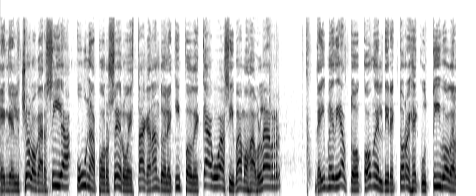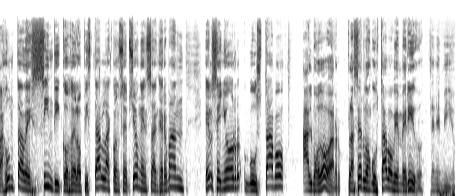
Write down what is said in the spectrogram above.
en el Cholo García, una por cero está ganando el equipo de Caguas y vamos a hablar de inmediato con el director ejecutivo de la Junta de Síndicos del Hospital La Concepción en San Germán, el señor Gustavo Almodóvar. Placer, don Gustavo, bienvenido. Placer es mío.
